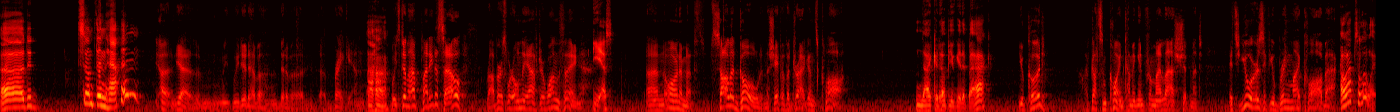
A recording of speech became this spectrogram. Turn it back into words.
Uh, did something happen? Uh, yeah, we, we did have a bit of a, a break-in. Uh-huh. We still have plenty to sell. Robbers were only after one thing Yes. an ornament, solid gold in the shape of a dragon's claw. I could help you get it back. You could? I've got some coin coming in from my last shipment. It's yours if you bring my claw back. Oh, absolutely.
